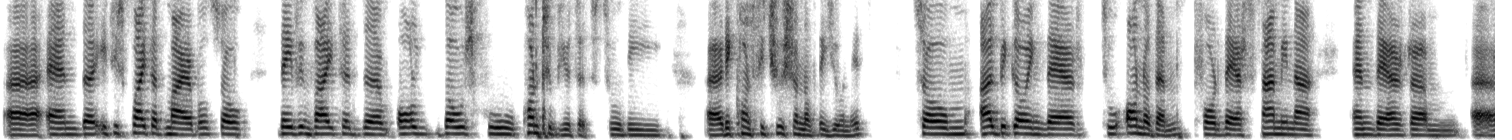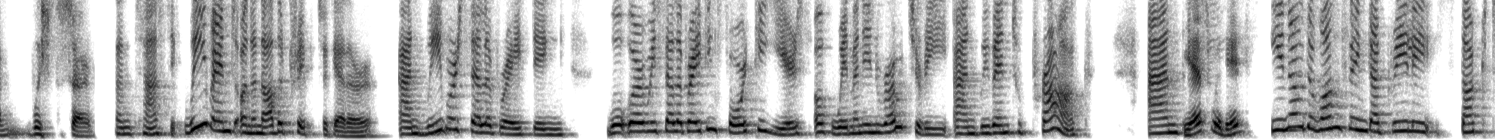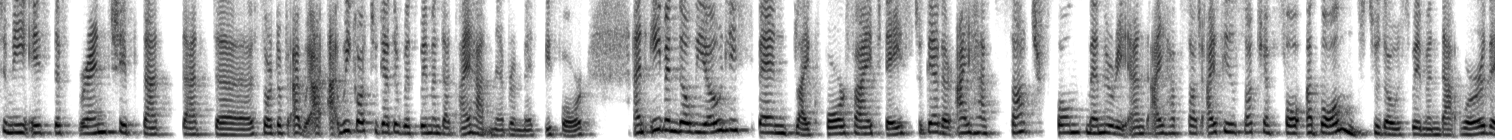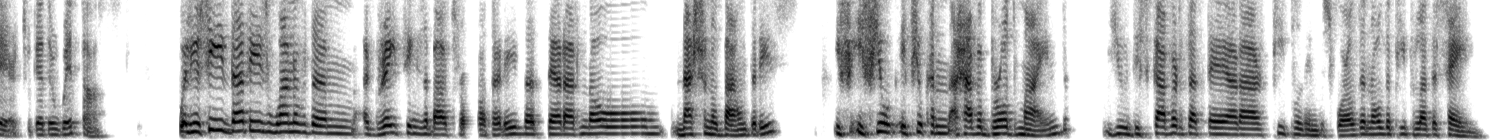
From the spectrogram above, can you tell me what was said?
Uh, and uh, it is quite admirable. So they've invited all those who contributed to the uh, reconstitution of the unit. So um, I'll be going there to honor them for their stamina and their um, um, wish to serve. Fantastic. We went on another trip together and we were celebrating what were we celebrating 40 years of women in Rotary and we went to Prague. And yes, we did you know the one thing that really stuck to me is the friendship that that uh, sort of I, I, we got together with women that i had never met before. And even though we only spent like four or five days together i have such fond memory and i have such i feel such a, fo- a bond to those women that were there together with us. Well you see that is one of the um, great things about rotary that there are no national boundaries. If, if you if you can have a broad mind you discover that there are people in this world and all the people are the same.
